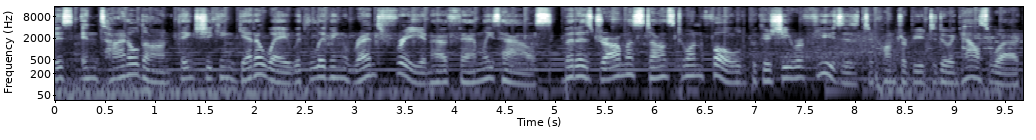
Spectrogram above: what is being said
This entitled aunt thinks she can get away with living rent free in her family's house, but as drama starts to unfold because she refuses to contribute to doing housework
